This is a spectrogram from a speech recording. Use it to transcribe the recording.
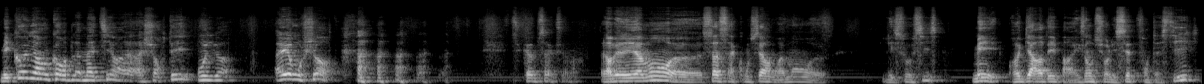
Mais quand il y a encore de la matière à, shorter, on y va. Allez, on short. c'est comme ça que ça va. Alors bien évidemment, euh, ça, ça concerne vraiment euh, les saucisses. Mais regardez par exemple sur les 7 fantastiques,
